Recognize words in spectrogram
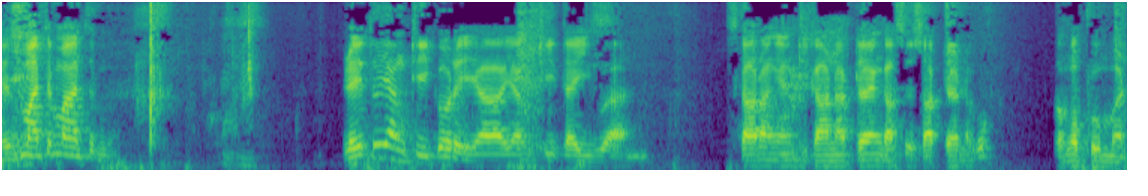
Ya semacam-macam. Lah itu yang di Korea, yang di Taiwan, sekarang yang di Kanada yang kasus ada apa? Pengeboman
